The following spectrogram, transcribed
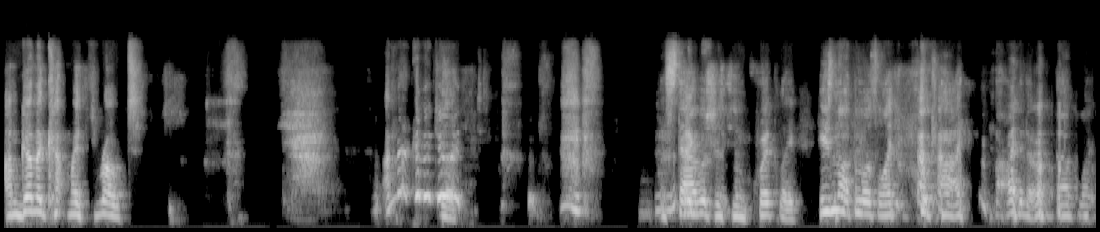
I'm gonna cut my throat. Yeah, I'm not gonna do it. Establishes him quickly. He's not the most likable guy either at that point.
